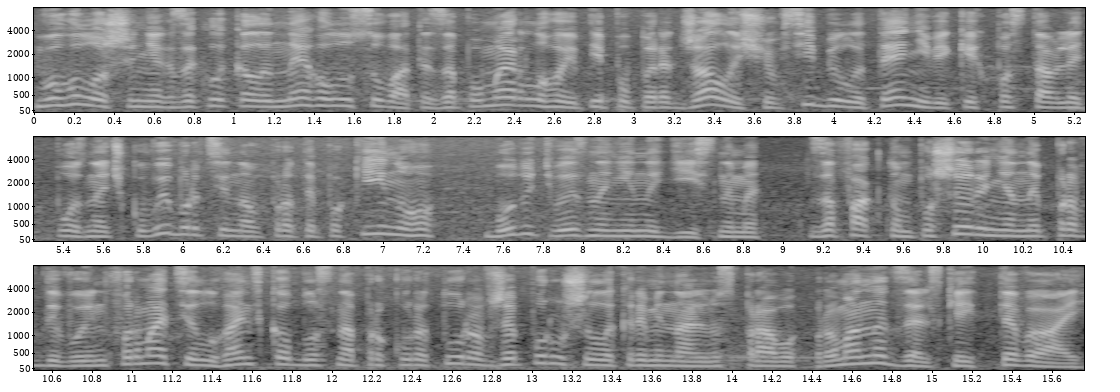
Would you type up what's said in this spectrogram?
В оголошеннях закликали не голосувати за померлого і попереджали, що всі бюлетені, в яких поставлять позначку виборці навпроти покійного, будуть визнані недійсними. За фактом поширення неправдивої інформації Луганська обласна прокуратура вже порушила кримінальну справу. Роман Недзельський, ТВАЙ.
